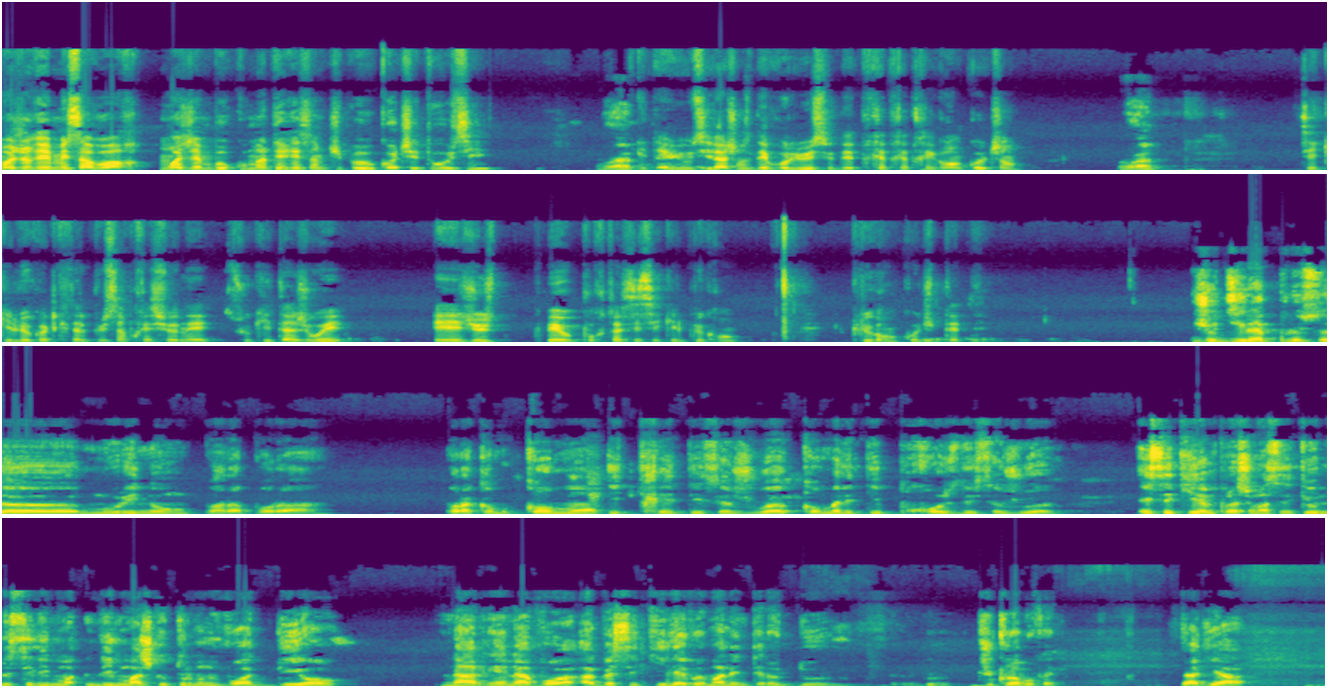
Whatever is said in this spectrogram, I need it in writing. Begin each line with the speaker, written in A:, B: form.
A: moi, j'aurais aimé savoir. Moi, j'aime beaucoup m'intéresser un petit peu au coach et tout aussi.
B: Ouais,
A: Et tu as eu aussi la chance d'évoluer sur des très, très, très grands coachs. hein.
B: ouais.
A: C'est qui le coach qui t'a le plus impressionné, sous qui t'as joué? Et juste, et pour toi, c'est qui le plus grand, plus grand coach peut-être?
B: Je dirais plus euh, Mourinho par rapport à, par à com- comment il traitait ses joueurs, comment il était proche de ses joueurs. Et ce qui est impressionnant, c'est que c'est l'ima- l'image que tout le monde voit dehors n'a rien à voir avec ce qu'il est vraiment à l'intérieur du club, au fait. C'est-à-dire,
